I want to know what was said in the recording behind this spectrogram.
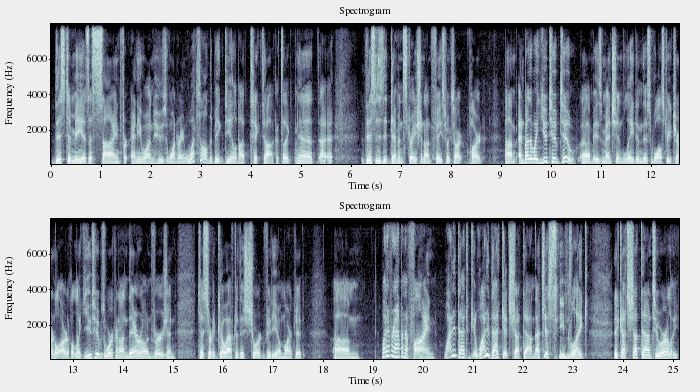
this to me is a sign for anyone who's wondering what's all the big deal about TikTok. It's like, yeah, I, this is a demonstration on Facebook's part um, and by the way, YouTube too um, is mentioned late in this Wall Street Journal article. Like YouTube's working on their own version to sort of go after this short video market. Um, whatever happened to Vine? Why did that? Why did that get shut down? That just seems like it got shut down too early.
